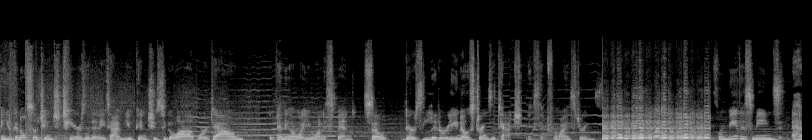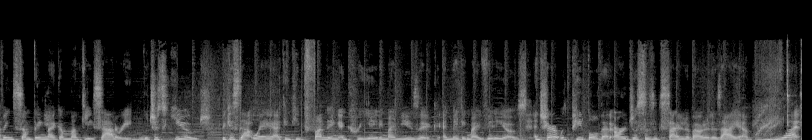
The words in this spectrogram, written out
and you can also change tiers at any time. You can choose to go up or down depending on what you want to spend. So there's literally no strings attached, except for my strings. For me, this means having something like a monthly salary, which is huge because that way I can keep funding and creating my music and making my videos and share it with people that are just as excited about it as I am. What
